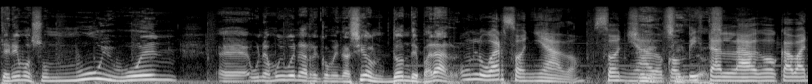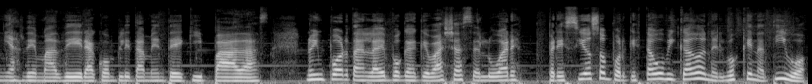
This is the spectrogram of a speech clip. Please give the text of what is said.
tenemos un muy buen, eh, una muy buena recomendación dónde parar. Un lugar soñado, soñado, Sí, con sí, vista los- al lago, cabañas de madera completamente equipadas. No importa en la época que vayas, el lugar es precioso porque está ubicado en el bosque nativo,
